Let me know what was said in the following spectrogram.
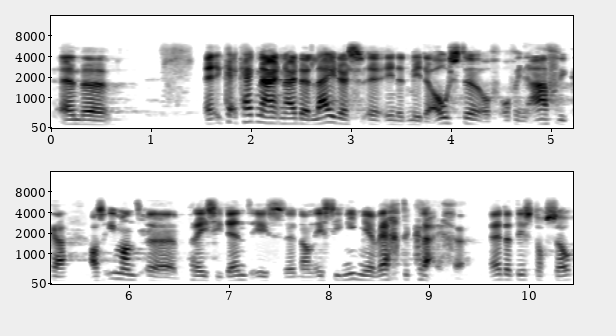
En uh, kijk naar, naar de leiders eh, in het Midden-Oosten of, of in Afrika. Als iemand uh, president is, dan is die niet meer weg te krijgen. dat is toch zo?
